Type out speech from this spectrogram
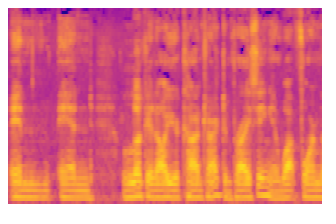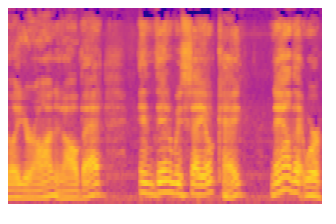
and and look at all your contract and pricing and what formula you're on and all that. And then we say, okay, now that we're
